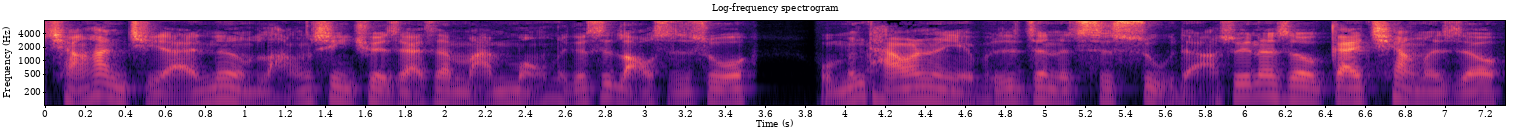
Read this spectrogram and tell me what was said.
强悍起来那种狼性确实还是蛮猛的。可是老实说，我们台湾人也不是真的吃素的啊，所以那时候该呛的时候。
